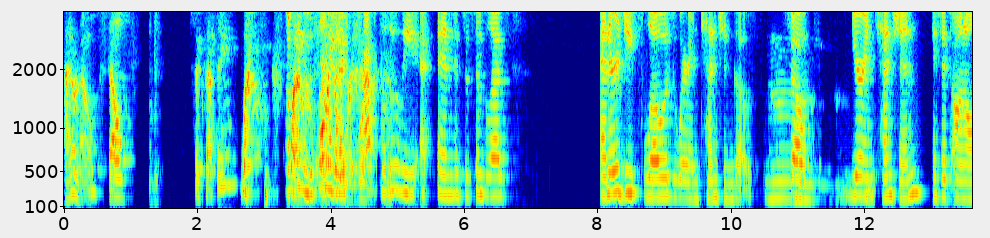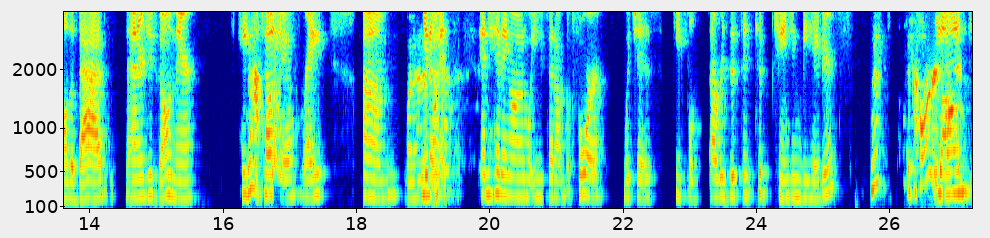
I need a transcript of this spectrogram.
i don't know self successing? Absolutely and it's as simple as energy flows where intention goes. Mm. so your intention if it's on all the bad the energy's going there. Hate yeah. to tell you right? Um 100%. you know and, and hitting on what you said on before which is people are resistant to changing behavior. Yeah it's hard. Beyond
